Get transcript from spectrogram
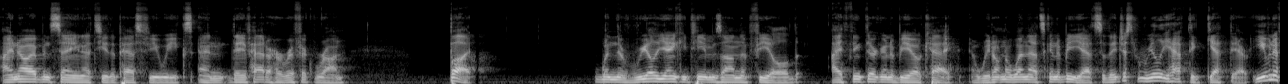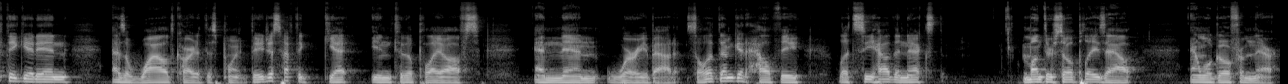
I know I've been saying that to you the past few weeks, and they've had a horrific run. But when the real Yankee team is on the field, I think they're going to be okay. And we don't know when that's going to be yet. So they just really have to get there. Even if they get in as a wild card at this point, they just have to get into the playoffs and then worry about it. So let them get healthy. Let's see how the next month or so plays out, and we'll go from there.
